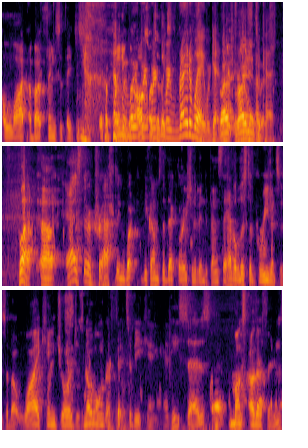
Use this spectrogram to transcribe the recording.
a lot about things that they just they're complaining about We're, all we're, sorts we're, we're right away. We're getting Right- right into it. okay. But uh, as they're drafting what becomes the Declaration of Independence, they have a list of grievances about why King George is no longer fit to be king. And he says, amongst other things,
